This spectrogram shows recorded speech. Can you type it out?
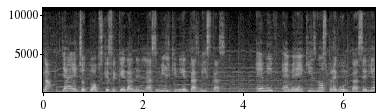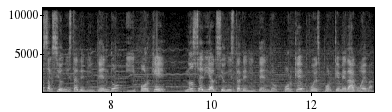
No, ya he hecho tops que se quedan en las 1500 vistas. Emif MX nos pregunta, ¿serías accionista de Nintendo? ¿Y por qué? No sería accionista de Nintendo. ¿Por qué? Pues porque me da hueva.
